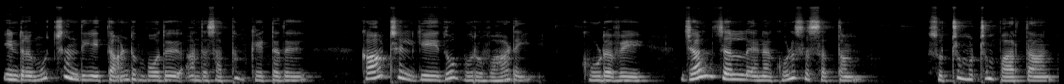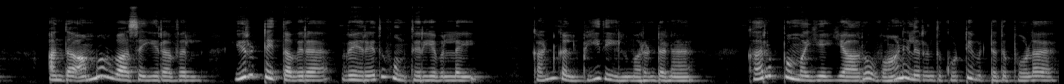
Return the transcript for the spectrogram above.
இன்று முச்சந்தியை தாண்டும்போது அந்த சத்தம் கேட்டது காற்றில் ஏதோ ஒரு வாடை கூடவே ஜல் ஜல் என கொலுசு சத்தம் சுற்றுமுற்றும் பார்த்தான். அந்த அமாவாசை இரவில் இருட்டைத் தவிர வேறெதுவும் தெரியவில்லை. கண்கள் பீதியில் மருண்டன. கருப்பு மையை யாரோ வானிலிருந்து கொட்டிவிட்டது போல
